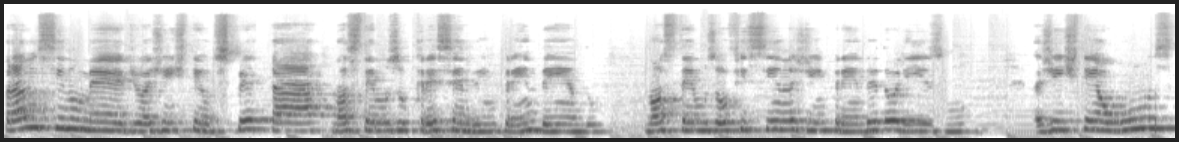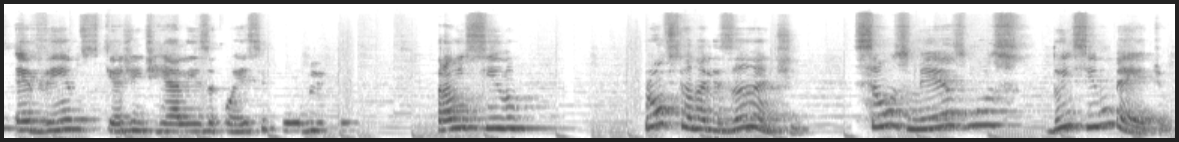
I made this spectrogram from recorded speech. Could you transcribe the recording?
para o ensino médio, a gente tem o Despertar, nós temos o Crescendo e Empreendendo, nós temos oficinas de empreendedorismo, a gente tem alguns eventos que a gente realiza com esse público. Para o ensino profissionalizante, são os mesmos do ensino médio.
